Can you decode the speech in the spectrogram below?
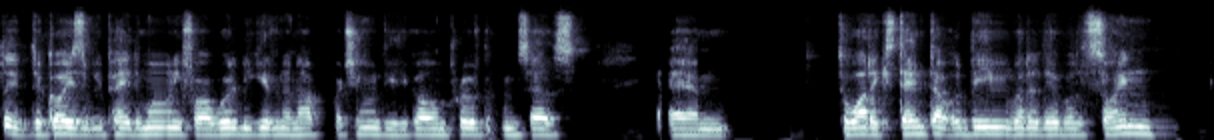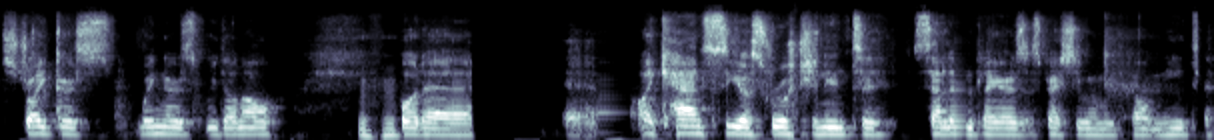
the, the, guys that we pay the money for will be given an opportunity to go and prove themselves. Um, to what extent that will be, whether they will sign strikers, wingers, we don't know. Mm-hmm. But uh, uh, I can't see us rushing into selling players, especially when we don't need to.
